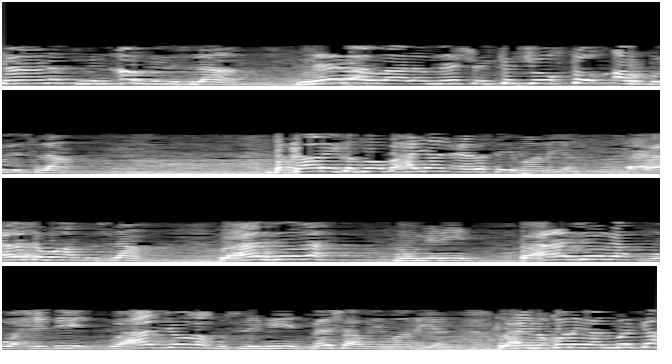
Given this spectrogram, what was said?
كانت من أرض الإسلام ميل الله لما يشعك شوقته أرض الإسلام بكاري كتبوا بحيان عيرت إيمانيا عيرت ارض الإسلام وعزوا له مؤمنين وحاد موحدين وحاد مسلمين. ما شاو إيمانيا يعني. وحين نقول يا المركة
